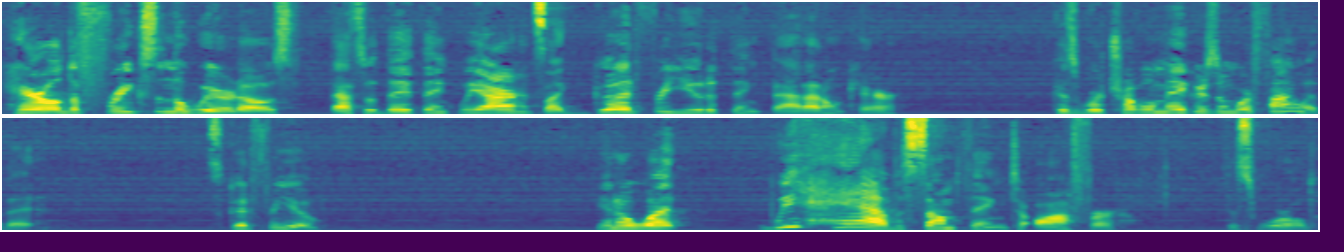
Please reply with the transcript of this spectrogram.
herald the freaks and the weirdos. That's what they think we are. It's like, good for you to think that. I don't care. Because we're troublemakers and we're fine with it. It's good for you. You know what? We have something to offer this world.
